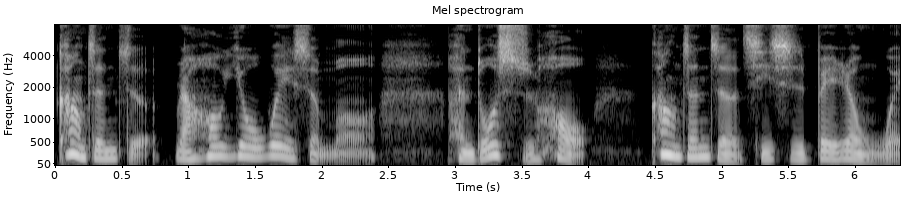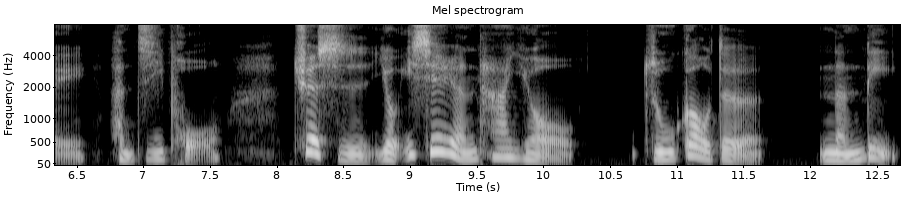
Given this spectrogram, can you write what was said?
抗争者，然后又为什么很多时候抗争者其实被认为很鸡婆？确实有一些人他有足够的能力，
